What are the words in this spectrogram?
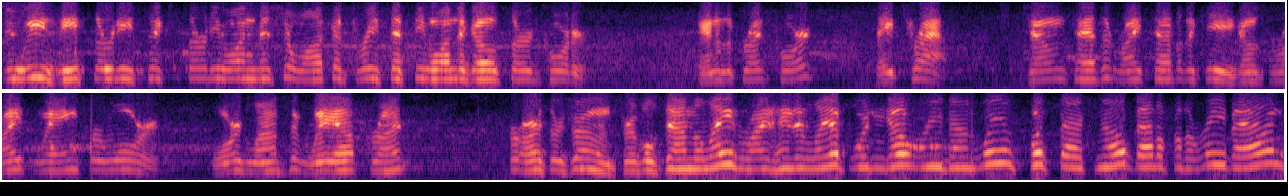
too easy. 36-31 Mishawaka, 3.51 to go, third quarter. Into the front court, they trap. Jones has it right top of the key. Goes right wing for Ward. Ward lobs it way up front for Arthur Jones. Dribbles down the lane. Right-handed layup wouldn't go. Rebound Williams. Put back no. Battle for the rebound.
